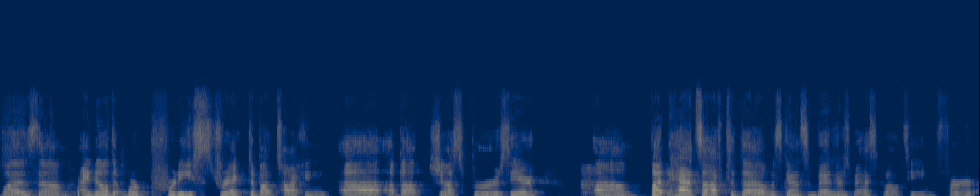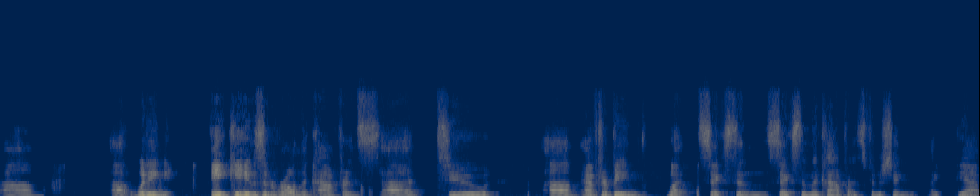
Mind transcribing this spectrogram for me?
was um, I know that we're pretty strict about talking uh, about just Brewers here, um, but hats off to the Wisconsin Badgers basketball team for um, uh, winning eight games in a row in the conference uh, to um, after being what sixth and sixth in the conference, finishing like yeah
